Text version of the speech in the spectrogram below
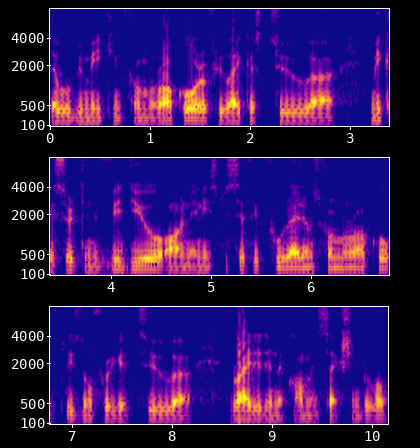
that we'll be making from Morocco or if you'd like us to uh, make a certain video on any specific food items from Morocco please don't forget to uh, write it in the comment section below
